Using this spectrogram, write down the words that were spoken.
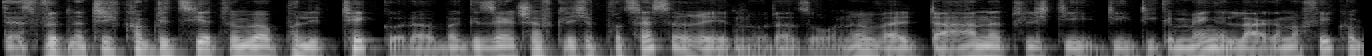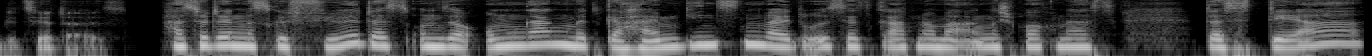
das wird natürlich kompliziert, wenn wir über Politik oder über gesellschaftliche Prozesse reden oder so, ne? weil da natürlich die, die, die Gemengelage noch viel komplizierter ist. Hast du denn das Gefühl, dass unser Umgang mit Geheimdiensten, weil du es jetzt gerade nochmal angesprochen hast, dass der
